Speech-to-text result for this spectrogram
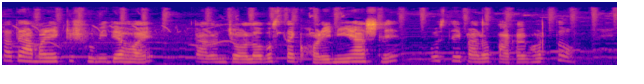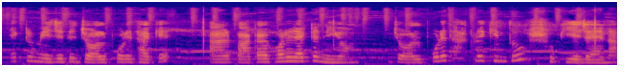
তাতে আমার একটু সুবিধে হয়, কারণ জল অবস্থায় ঘরে নিয়ে আসলে বুঝতেই পারো পাকা ঘর তো, একটু মেঝেতে জল পড়ে থাকে, আর পাকা ঘরের একটা নিয়ম জল পড়ে থাকলে কিন্তু শুকিয়ে যায় না।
